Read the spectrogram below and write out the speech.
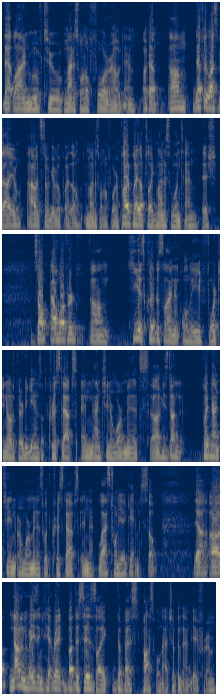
That line moved to minus 104. Oh, damn. Okay. Um, definitely less value. I would still give it a play, though, at minus 104. Probably play it up to like minus 110 ish. So, Al Horford, um, he has cleared this line in only 14 out of 30 games with Kristaps and 19 or more minutes. Uh, he's done played 19 or more minutes with Chris Kristaps in last 28 games. So, yeah, uh, not an amazing hit rate, but this is like the best possible matchup in the NBA for him.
